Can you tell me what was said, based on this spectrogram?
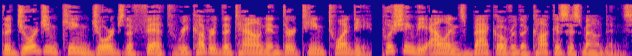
The Georgian king George V recovered the town in 1320, pushing the Alans back over the Caucasus Mountains.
